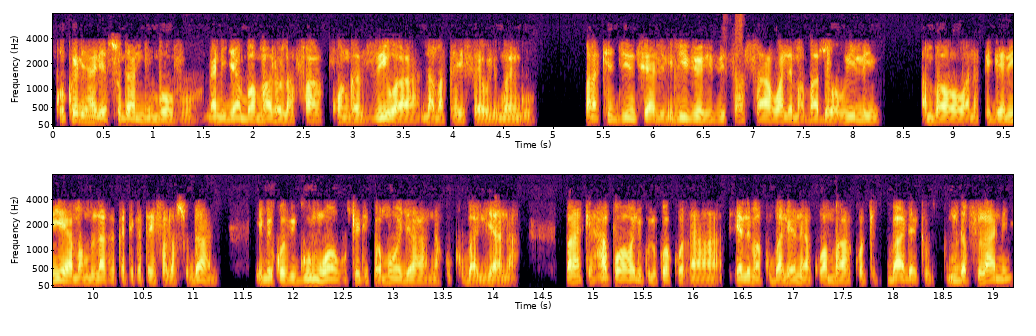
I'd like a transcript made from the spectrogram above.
Kwa kweli hali ya Sudan ni mbovu na ni jambo ambalo lafaa kuangaziwa na mataifa ya ulimwengu, manake jinsi hali ilivyo hivi sasa, wale mababe wawili ambao wanapigania mamlaka katika taifa la Sudan, imekuwa vigumu wao kuketi pamoja na kukubaliana. Manake hapo awali kulikuwa kuna yale makubaliano ya kwamba kwa baada ya muda fulani,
